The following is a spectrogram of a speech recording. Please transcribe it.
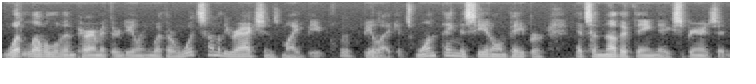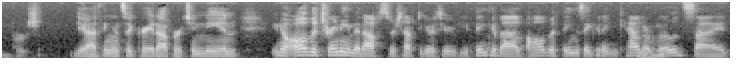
what level of impairment they're dealing with or what some of the reactions might be be like. It's one thing to see it on paper, it's another thing to experience it in person. Yeah, I think it's a great opportunity. And, you know, all the training that officers have to go through, if you think about all the things they could encounter Mhm. roadside,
